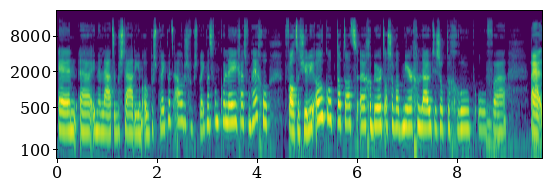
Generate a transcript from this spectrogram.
en uh, in een later bestadium ook bespreekt met ouders of bespreekt met van collega's. Van, hey, goh, valt het jullie ook op dat dat uh, gebeurt als er wat meer geluid is op de groep? Of, nou ja,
